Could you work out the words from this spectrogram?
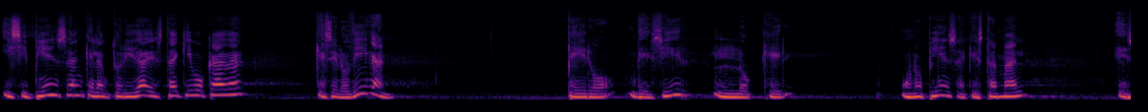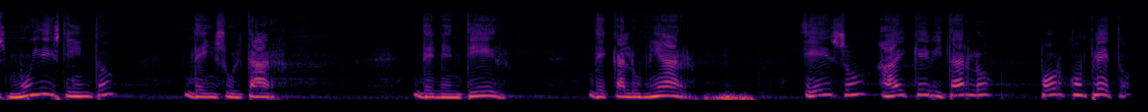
y si piensan que la autoridad está equivocada, que se lo digan. Pero decir lo que uno piensa que está mal, es muy distinto de insultar, de mentir, de calumniar. Eso hay que evitarlo por completo.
